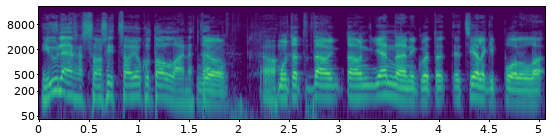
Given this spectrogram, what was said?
niin yleensä se on sitten se on joku tollainen. Että, joo. Joo. Mutta tämä on, tämä on jännää, niin kuin, että, että sielläkin puolella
